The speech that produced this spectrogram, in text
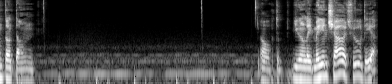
Dun dun dun. Oh, you're gonna leave me in charge? Oh dear.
